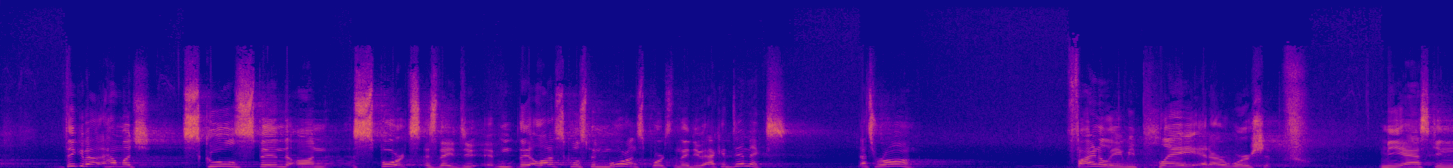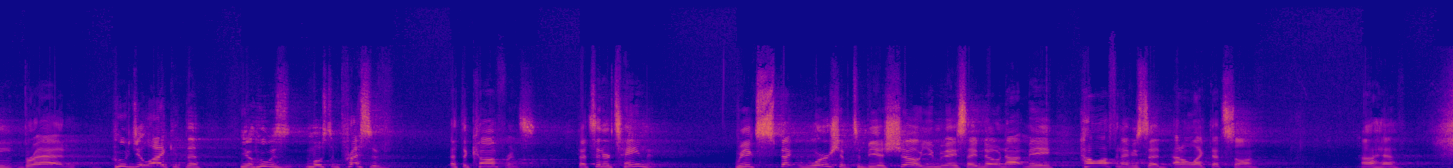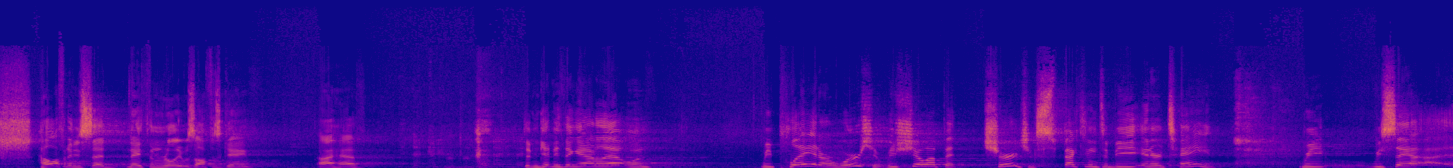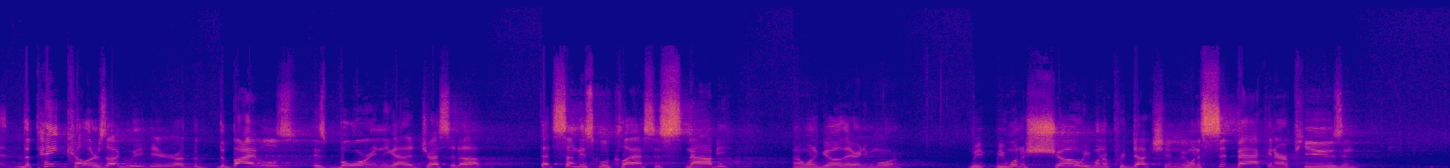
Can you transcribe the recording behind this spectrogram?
Think about how much schools spend on sports as they do. A lot of schools spend more on sports than they do academics. That's wrong. Finally, we play at our worship. Me asking Brad, who did you like at the, you know, who was most impressive at the conference? That's entertainment. We expect worship to be a show. You may say, no, not me. How often have you said, I don't like that song? I have. How often have you said, Nathan really was off his game? I have. Didn't get anything out of that one. We play at our worship. We show up at church expecting to be entertained. We, we say, the paint color's ugly here, or the, the Bible is boring. You got to dress it up. That Sunday school class is snobby. I don't want to go there anymore. We, we want a show, we want a production. We want to sit back in our pews and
